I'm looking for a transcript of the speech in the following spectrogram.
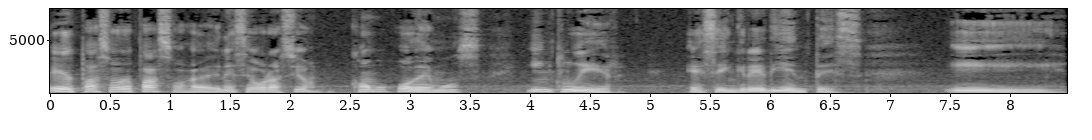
el paso de paso en esa oración. ¿Cómo podemos incluir esos ingredientes y,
